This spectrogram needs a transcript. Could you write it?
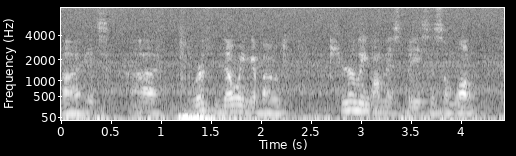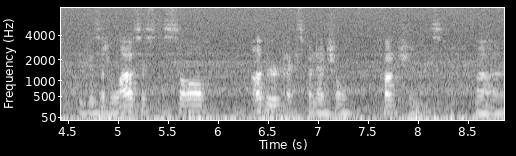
Uh, it's uh, worth knowing about purely on this basis alone, because it allows us to solve other exponential functions uh,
